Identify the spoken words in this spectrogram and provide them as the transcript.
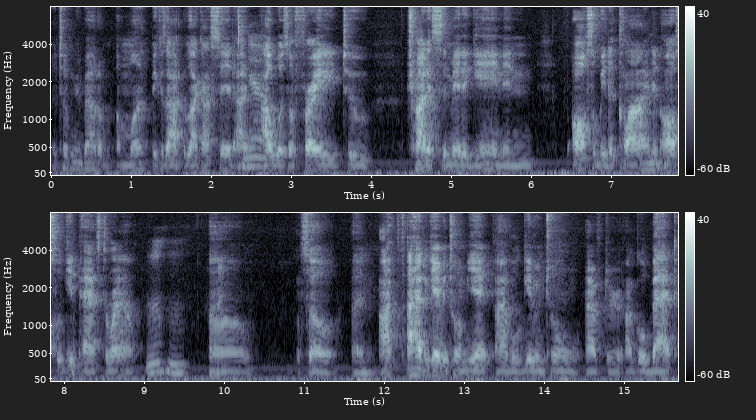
It took me about a, a month because I, like I said, I, Yeah. I was afraid to try to submit again and also be declined and also get passed around. Mm-hmm. Um, so and I I haven't gave it to him yet. I will give it to him after I go back.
